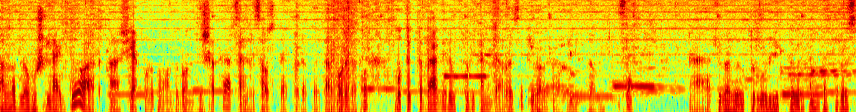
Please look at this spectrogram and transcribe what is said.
ভালো লাগলে অবশ্যই লাইক দিও আর শেয়ার করো তোমাদের বন্ধুদের সাথে আর চ্যানেলটি সাবস্ক্রাইব করে রাখো। তারপরে দেখো, প্রত্যেকটা দাগের উত্তর এখানে দেওয়া রয়েছে, কীভাবে তোমাকে লিখতে হবে, ঠিক আছে? কীভাবে উত্তরগুলো লিখতে হবে এখানে দেখা রয়েছে।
